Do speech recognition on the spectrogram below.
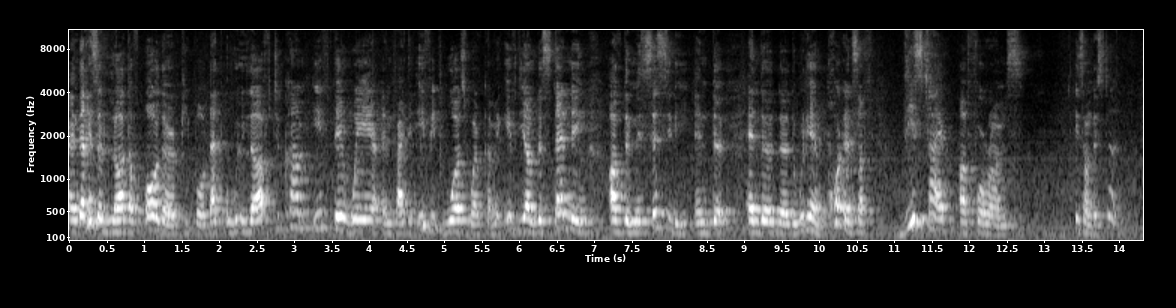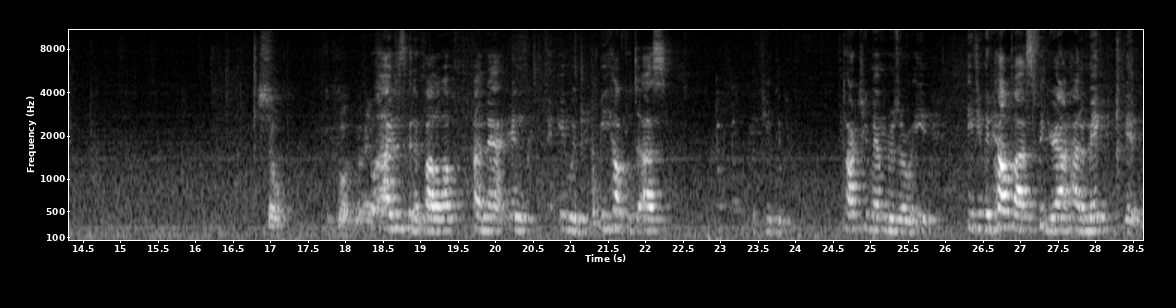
And there is a lot of other people that would love to come if they were invited, if it was welcoming, if the understanding of the necessity and the, and the, the, the really importance of this type of forums is understood. So, go, go ahead. Well, I'm just gonna follow up on that, and it would be helpful to us if you could talk to your members, or if you could help us figure out how to make it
